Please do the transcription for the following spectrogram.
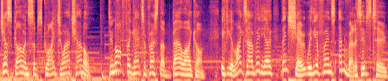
Just go and subscribe to our channel. Do not forget to press the bell icon. If you liked our video, then share it with your friends and relatives too.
